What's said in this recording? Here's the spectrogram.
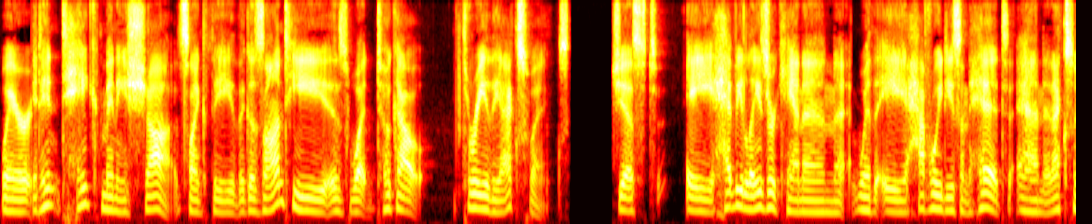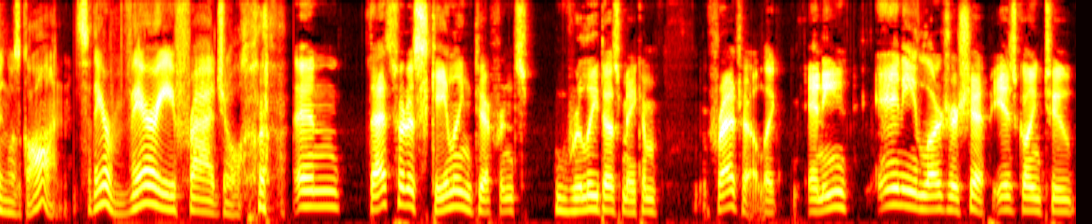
Where it didn't take many shots. Like the the Gozanti is what took out three of the X-wings. Just a heavy laser cannon with a halfway decent hit, and an X-wing was gone. So they are very fragile. And that sort of scaling difference really does make them fragile. Like any any larger ship is going to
